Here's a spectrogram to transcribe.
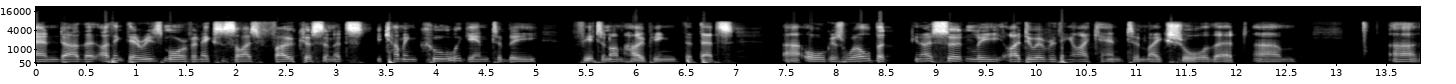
and uh, the, I think there is more of an exercise focus, and it's becoming cool again to be fit, and I'm hoping that that's uh, augurs well. But you know, certainly I do everything I can to make sure that um, uh,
